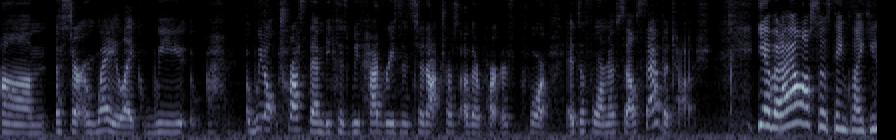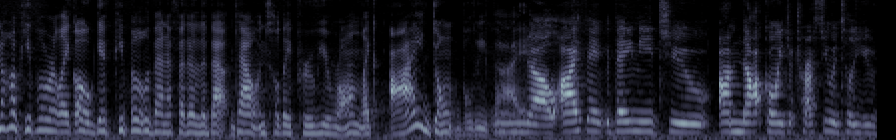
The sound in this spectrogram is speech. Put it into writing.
um, a certain way. Like we. We don't trust them because we've had reasons to not trust other partners before. It's a form of self sabotage. Yeah, but I also think like you know how people are like, oh, give people the benefit of the doubt until they prove you wrong. Like I don't believe that. No, I think they need to. I'm not going to trust you until you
